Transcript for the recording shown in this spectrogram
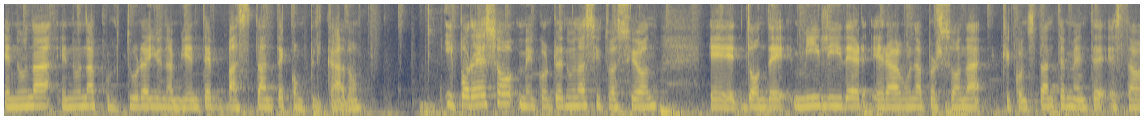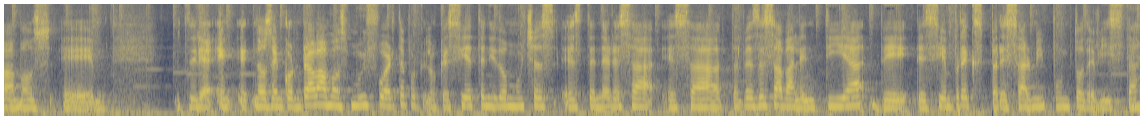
en una, en una cultura y un ambiente bastante complicado. Y por eso me encontré en una situación eh, donde mi líder era una persona que constantemente estábamos... Eh, nos encontrábamos muy fuerte porque lo que sí he tenido muchas es tener esa, esa tal vez esa valentía de, siempre expresar mi punto de vista,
